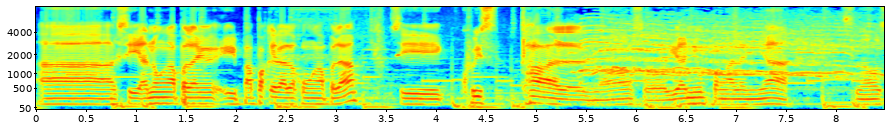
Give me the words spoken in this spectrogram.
Ah, si ano nga pala yung ipapakilala ko nga pala, si Crystal, no? So, yan yung pangalan niya. So,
